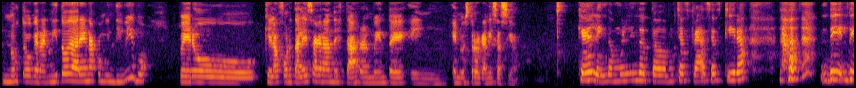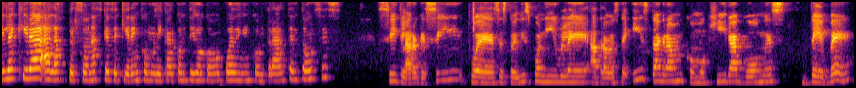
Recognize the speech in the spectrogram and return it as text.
nuestro granito de arena como individuo, pero que la fortaleza grande está realmente en, en nuestra organización. Qué lindo, muy lindo todo. Muchas gracias, Kira. Dile, Kira, a las personas que se quieren comunicar contigo, ¿cómo pueden encontrarte entonces? Sí, claro que sí. Pues estoy disponible a través de Instagram como Kira Gómez DB.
